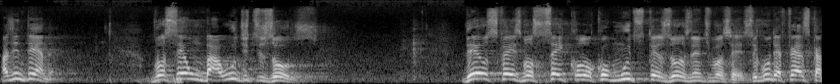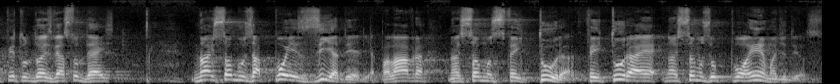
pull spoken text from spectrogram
Mas entenda, você é um baú de tesouros. Deus fez você e colocou muitos tesouros dentro de você. Segundo Efésios capítulo 2, verso 10, nós somos a poesia dele. A palavra, nós somos feitura. Feitura é, nós somos o poema de Deus.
